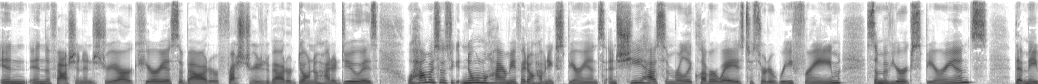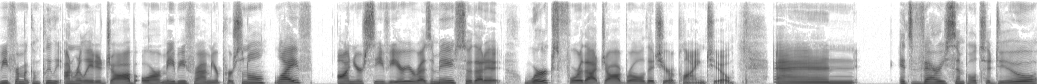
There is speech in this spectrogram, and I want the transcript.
in in the fashion industry are curious about or frustrated about or don't know how to do is, well, how am I supposed to get? No one will hire me if I don't have any experience. And she has some really clever ways to sort of reframe some of your experience that maybe from a completely unrelated job or maybe from your personal life on your CV or your resume so that it works for that job role that you're applying to. And it's very simple to do.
